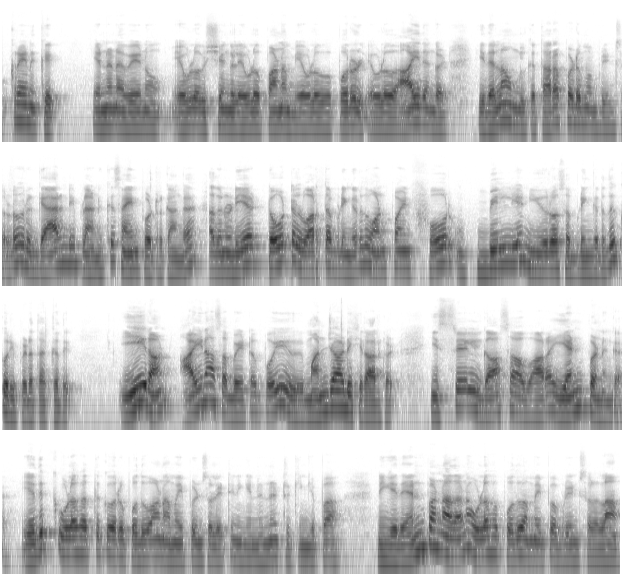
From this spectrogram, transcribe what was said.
உக்ரைனுக்கு என்னென்ன வேணும் எவ்வளோ விஷயங்கள் எவ்வளோ பணம் எவ்வளோ பொருள் எவ்வளோ ஆயுதங்கள் இதெல்லாம் உங்களுக்கு தரப்படும் அப்படின்னு சொல்லிட்டு ஒரு கேரண்டி பிளானுக்கு சைன் போட்டிருக்காங்க. அதனுடைய டோட்டல் ஒர்த் அப்படிங்கிறது one point four billion euros அப்படிங்கிறது குறிப்பிடத்தக்கது. ஈரான் ஐநா சபையிட்ட போய் மஞ்சாடுகிறார்கள். இஸ்ரேல் காசா வார என் பண்ணுங்க. எதுக்கு உலகத்துக்கு ஒரு பொதுவான அமைப்புன்னு சொல்லிட்டு நீங்கள் நின்றுட்டுருக்கீங்கப்பா நீங்கள் இதை என் பண்ணாதானே உலக பொது அமைப்பு அப்படின்னு சொல்லலாம்.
